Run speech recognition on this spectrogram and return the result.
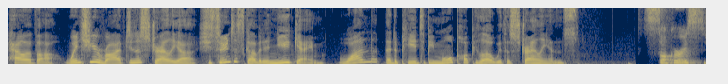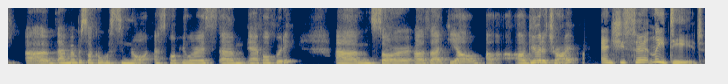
However, when she arrived in Australia, she soon discovered a new game, one that appeared to be more popular with Australians. Soccer is, uh, I remember soccer was not as popular as um, AFL footy. Um, so I was like, yeah, I'll, I'll, I'll give it a try. And she certainly did.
